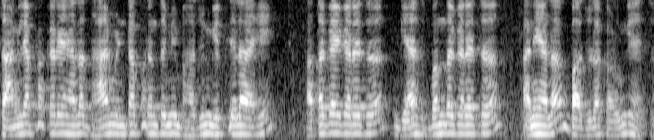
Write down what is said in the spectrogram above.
चांगल्या प्रकारे ह्याला दहा मिनिटापर्यंत मी भाजून घेतलेला आहे. आता काय करायचं? गॅस बंद करायचं आणि ह्याला बाजूला काढून घ्यायचं.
